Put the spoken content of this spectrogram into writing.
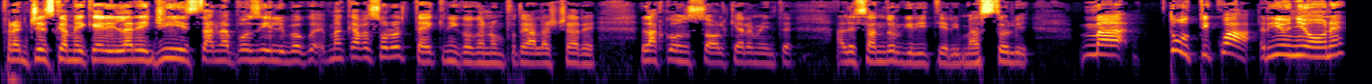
Francesca Micheli, la regista, Anna Posillipo. Mancava solo il tecnico che non poteva lasciare la console. Chiaramente Alessandro Gritti è rimasto lì. Ma tutti qua, riunione,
